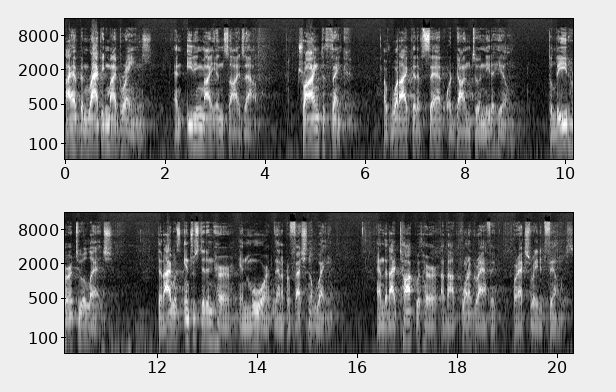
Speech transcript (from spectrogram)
I have been racking my brains and eating my insides out, trying to think of what I could have said or done to Anita Hill to lead her to allege that I was interested in her in more than a professional way, and that I talked with her about pornographic or X-rated films.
